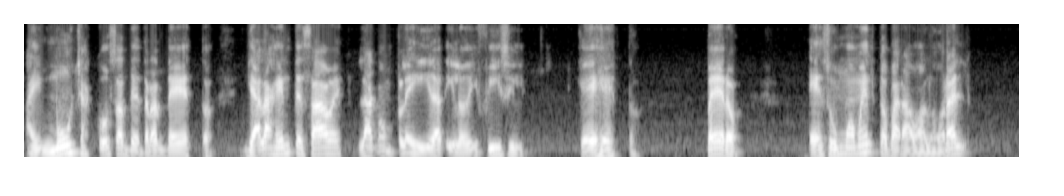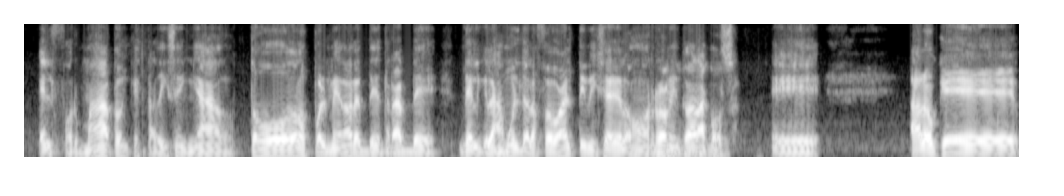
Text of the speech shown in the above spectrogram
Hay muchas cosas detrás de esto. Ya la gente sabe la complejidad y lo difícil que es esto. Pero es un momento para valorar el formato en que está diseñado, todos los pormenores detrás de, del glamour de los fuegos artificiales, de los honrones y toda la cosa. Eh, a lo que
